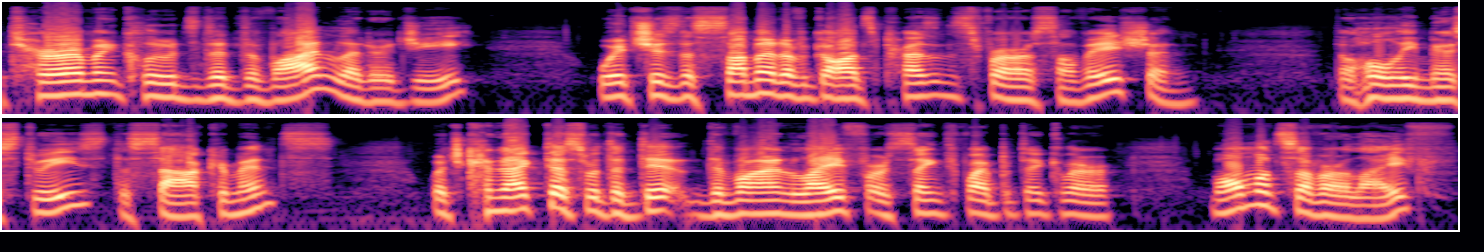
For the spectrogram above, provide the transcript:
term includes the divine liturgy, which is the summit of God's presence for our salvation, the holy mysteries, the sacraments, which connect us with the di- divine life or sanctify particular moments of our life,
